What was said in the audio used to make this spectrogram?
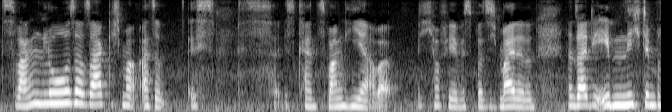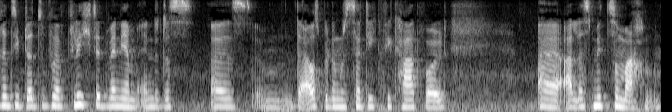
zwangloser, sag ich mal. Also es ist kein Zwang hier, aber ich hoffe, ihr wisst, was ich meine. Dann, dann seid ihr eben nicht im Prinzip dazu verpflichtet, wenn ihr am Ende des, äh, der Ausbildung das Zertifikat wollt, äh, alles mitzumachen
